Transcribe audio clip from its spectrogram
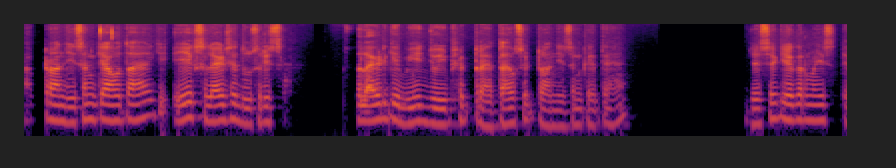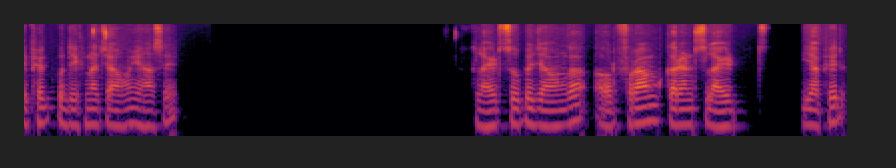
अब ट्रांजिशन क्या होता है कि एक स्लाइड से दूसरी स्लाइड के बीच जो इफ़ेक्ट रहता है, उसे ट्रांजिशन कहते हैं। जैसे कि अगर मैं इस इफ़ेक्ट को देखना चाहूँ यहाँ से। स्लाइड शो पे जाऊँगा और फ्रॉम करंट स्लाइड या फिर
